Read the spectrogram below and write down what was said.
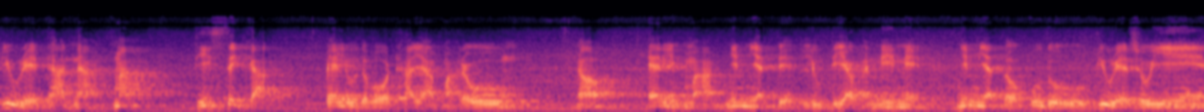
ပြုတဲ့ဒါနမှဒီစိတ်ကဘယ်လိုသဘောထားရမှာတော့နော်အဲ့ဒီမှာမြင့်မြတ်တဲ့လူတယောက်အနေနဲ့မြင့်မြတ်သောကုသိုလ်ပြုရဆိုရင်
